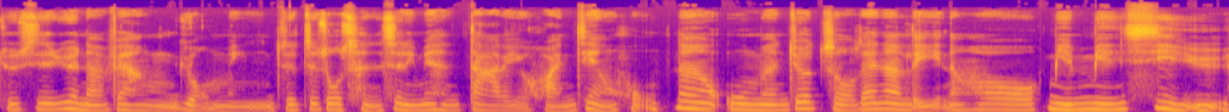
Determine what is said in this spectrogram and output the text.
就是越南非常有名，这这座城市里面很大的一个环建湖。那我们就走在那里，然后绵绵细雨，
